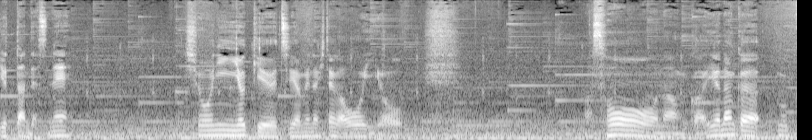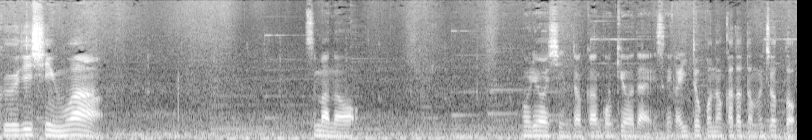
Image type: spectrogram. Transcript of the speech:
言ったんですね。承認欲求強めの人が多いよ。あそうなんか。いやなんか僕自身は妻のご両親とかご兄弟それからいとこの方ともちょっと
